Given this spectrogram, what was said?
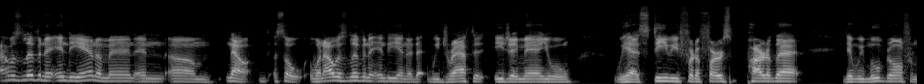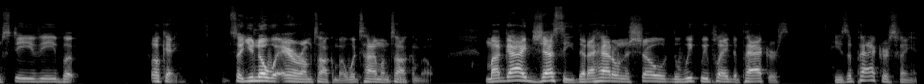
I was living in Indiana, man, and um, now so when I was living in Indiana, we drafted EJ Manuel. We had Stevie for the first part of that. Then we moved on from Stevie, but okay, so you know what era I'm talking about, what time I'm talking about. My guy Jesse that I had on the show the week we played the Packers, he's a Packers fan.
